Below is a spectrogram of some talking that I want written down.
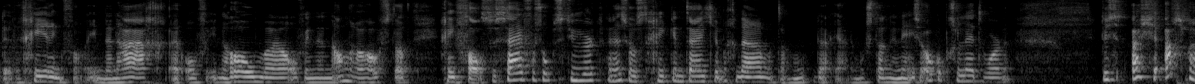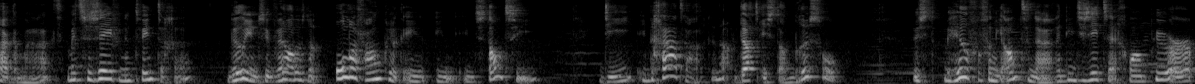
de regering van in Den Haag uh, of in Rome of in een andere hoofdstad geen valse cijfers opstuurt. Zoals de Grieken een tijdje hebben gedaan, want dan, ja, daar moest dan ineens ook op gelet worden. Dus als je afspraken maakt met z'n 27, wil je natuurlijk wel dat een onafhankelijke in, in, instantie die in de gaten houdt. Nou, dat is dan Brussel. Dus heel veel van die ambtenaren die zitten gewoon puur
